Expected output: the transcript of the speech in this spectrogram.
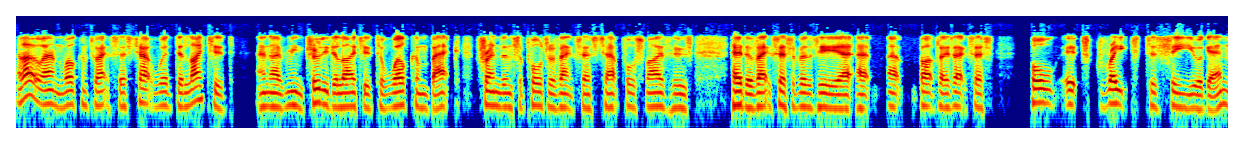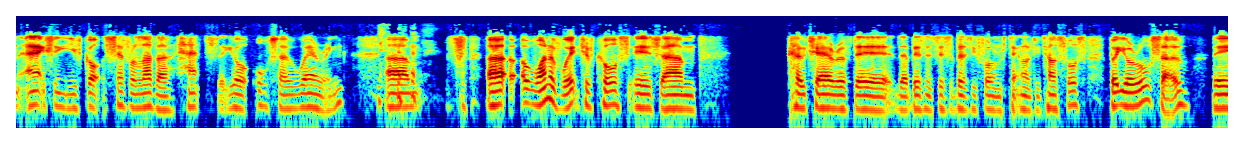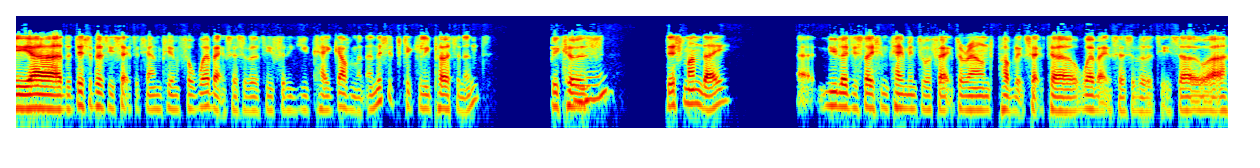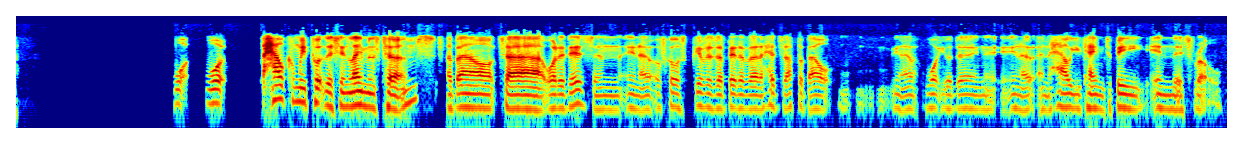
Hello and welcome to Access Chat. We're delighted, and I mean truly delighted, to welcome back friend and supporter of Access Chat, Paul Smyth, who's head of accessibility at, at, at Barclays Access. Paul, it's great to see you again. Actually, you've got several other hats that you're also wearing. Um, uh, one of which, of course, is um, co-chair of the, the Business Disability Forum's Technology Task Force, but you're also the uh, the disability sector champion for web accessibility for the UK government, and this is particularly pertinent because mm-hmm. this Monday, uh, new legislation came into effect around public sector web accessibility. So, uh, what what how can we put this in layman's terms about uh, what it is, and you know, of course, give us a bit of a heads up about you know what you're doing, you know, and how you came to be in this role.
